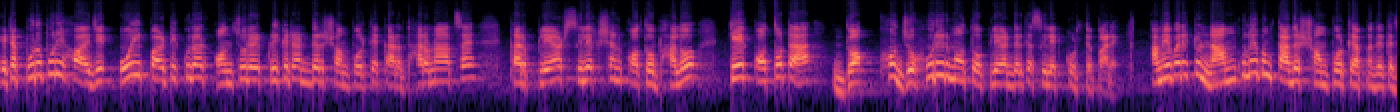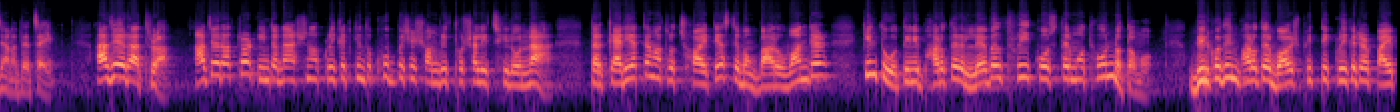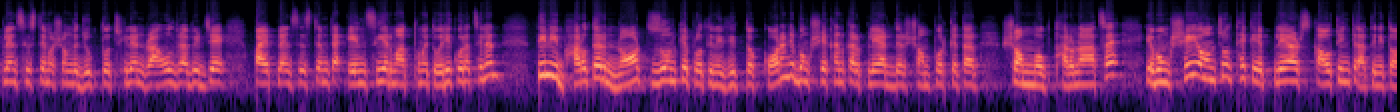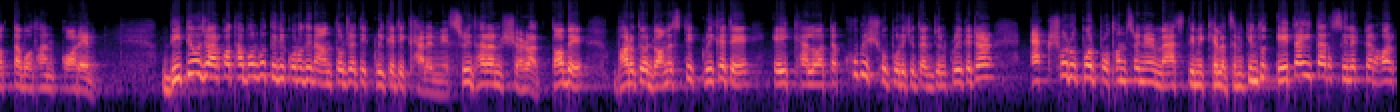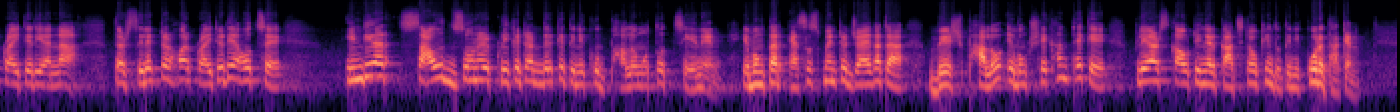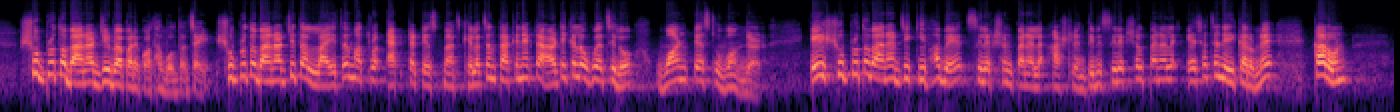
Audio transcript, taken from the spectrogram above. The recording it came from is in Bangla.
এটা পুরোপুরি হয় যে ওই পার্টিকুলার অঞ্চলের ক্রিকেটারদের সম্পর্কে কার ধারণা আছে, কার প্লেয়ার সিলেকশন কত ভালো, কে কতটা দক্ষ জহুরির মতো প্লেয়ারদেরকে সিলেক্ট করতে পারে। আমি এবার একটু নামগুলো এবং তাদের সম্পর্কে আপনাদেরকে জানাতে চাই। আজয় রাত্রা। আজয় রাত্রার ইন্টারন্যাশনাল ক্রিকেট কিন্তু খুব বেশি সমৃদ্ধশালী ছিল না। তার ক্যারিয়ারটা মাত্র ছয় টেস্ট এবং বারো ওয়ানডের কিন্তু তিনি ভারতের লেভেল থ্রি কোচদের মধ্যে অন্যতম। দীর্ঘদিন ভারতের বয়সভিত্তিক ক্রিকেটের পাইপলাইন সিস্টেমের সঙ্গে যুক্ত ছিলেন রাহুল দ্রাবিড় যে পাইপলাইন সিস্টেমটা এনসি এর মাধ্যমে তৈরি করেছিলেন। তিনি ভারতের নর্থ জোনকে প্রতিনিধিত্ব করেন এবং সেখানকার প্লেয়ারদের সম্পর্কে তার সম্যক ধারণা আছে এবং সেই অঞ্চল থেকে প্লেয়ার স্কাউটিংটা তিনি তত্ত্বাবধান করেন। দ্বিতীয় যার কথা বলব, তিনি কোনোদিন আন্তর্জাতিক ক্রিকেটই খেলেননি, শ্রীধারান শরৎ তবে ভারতীয় ডোমেস্টিক ক্রিকেটে এই খেলোয়াড়টা খুবই সুপরিচিত একজন ক্রিকেটার একশোর উপর প্রথম শ্রেণির ম্যাচ তিনি খেলেছেন। কিন্তু এটাই তার সিলেক্টর হওয়ার ক্রাইটেরিয়া না। তার সিলেক্টর হওয়ার ক্রাইটেরিয়া হচ্ছে, ইন্ডিয়ার সাউথ জোনের ক্রিকেটারদেরকে তিনি খুব ভালো মতো চেনেন এবং তার অ্যাসেসমেন্টের জায়গাটা বেশ ভালো এবং সেখান থেকে প্লেয়ার স্কাউটিংয়ের কাজটাও কিন্তু তিনি করে থাকেন। সুব্রত ব্যানার্জির ব্যাপারে কথা বলতে চাই। সুব্রত ব্যানার্জি তার লাইফে মাত্র একটা টেস্ট ম্যাচ খেলেছেন। তাকে নিয়ে একটা আর্টিকেলও হয়েছিল ওয়ান টেস্ট ওয়ান্ডার এই সুব্রত ব্যানার্জি কীভাবে সিলেকশন প্যানেলে আসলেন? তিনি সিলেকশন প্যানেলে এসেছেন এই কারণে, কারণ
